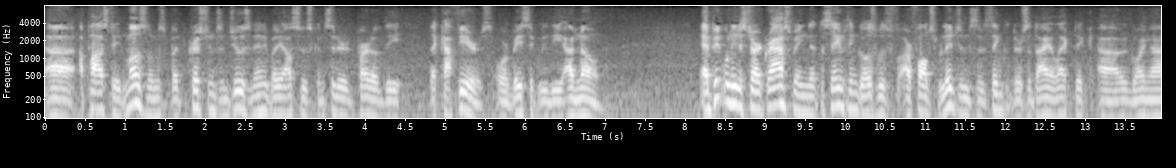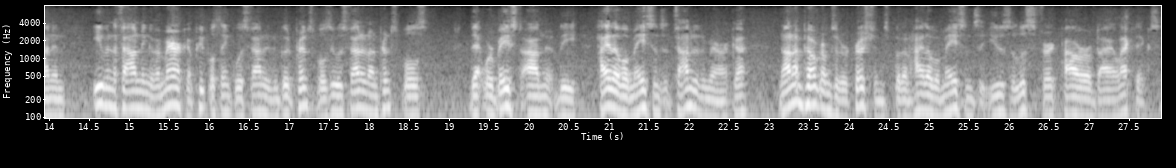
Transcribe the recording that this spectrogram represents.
uh, apostate Muslims but Christians and Jews and anybody else who's considered part of the the kafirs or basically the unknown. And people need to start grasping that the same thing goes with our false religions that think that there's a dialectic uh, going on. And even the founding of America, people think was founded in good principles. It was founded on principles that were based on the high level Masons that founded America, not on pilgrims that are Christians, but on high level Masons that use the Luciferic power of dialectics,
